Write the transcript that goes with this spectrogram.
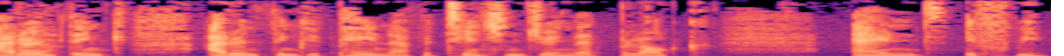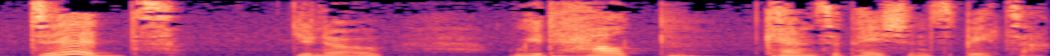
I don't Yeah. think I don't think we pay enough attention during that block, and if we did, you know, we'd help cancer patients better.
